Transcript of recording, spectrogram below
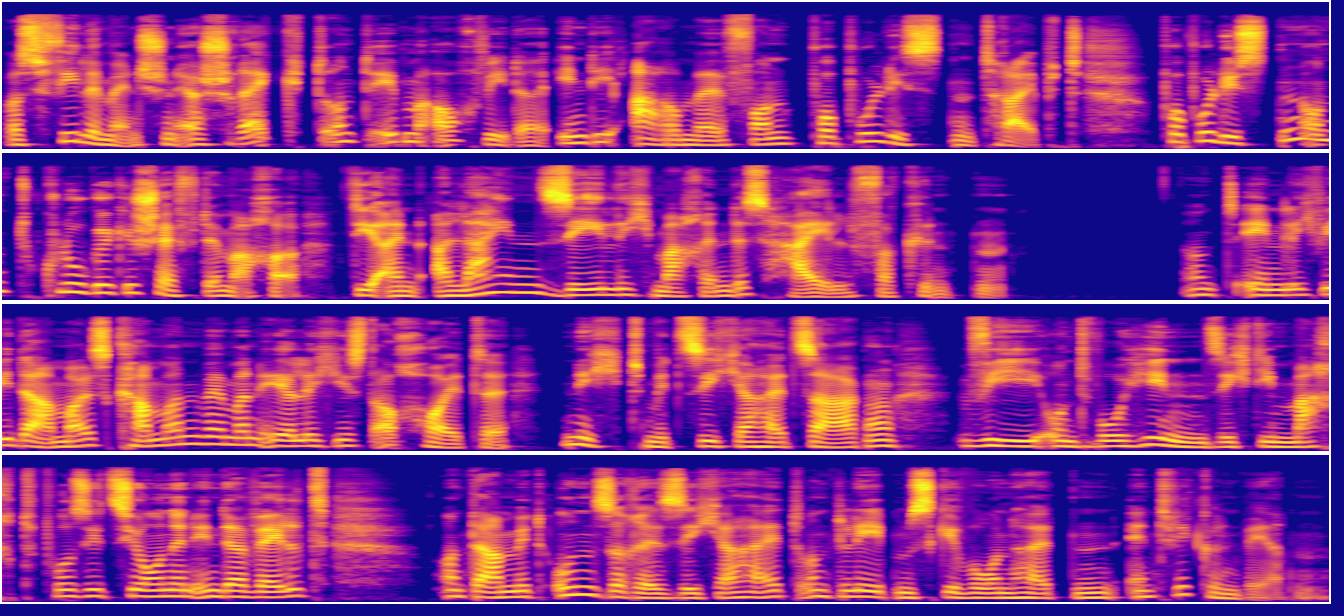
was viele Menschen erschreckt und eben auch wieder in die Arme von Populisten treibt. Populisten und kluge Geschäftemacher, die ein allein selig machendes Heil verkünden. Und ähnlich wie damals kann man, wenn man ehrlich ist, auch heute nicht mit Sicherheit sagen, wie und wohin sich die Machtpositionen in der Welt und damit unsere Sicherheit und Lebensgewohnheiten entwickeln werden.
